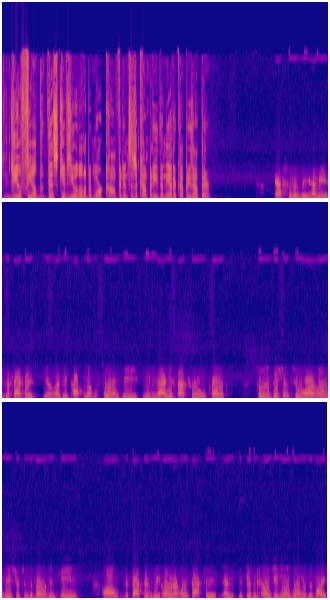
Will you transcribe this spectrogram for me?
Do you feel that this gives you a little bit more confidence as a company than the other companies out there? Absolutely. I mean, the fact that, you know, as we talked about before, we, we manufacture our own products. So in addition to our own research and development teams, uh, the fact that we own our own factories, and if there's an LG logo on the device,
